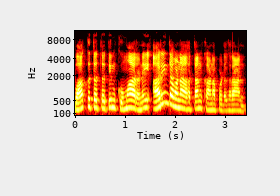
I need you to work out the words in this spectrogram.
வாக்குத்தத்தத்தின் குமாரனை அறிந்த அறிந்தவனாகத்தான் காணப்படுகிறான்.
